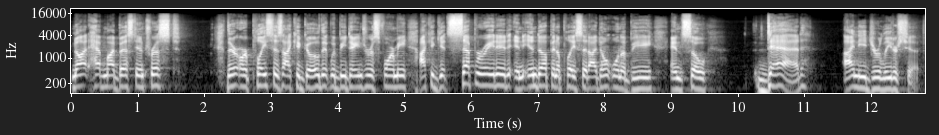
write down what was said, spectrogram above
not have my best interest. There are places I could go that would be dangerous for me. I could get separated and end up in a place that I don't want to be. And so, Dad, I need your leadership.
